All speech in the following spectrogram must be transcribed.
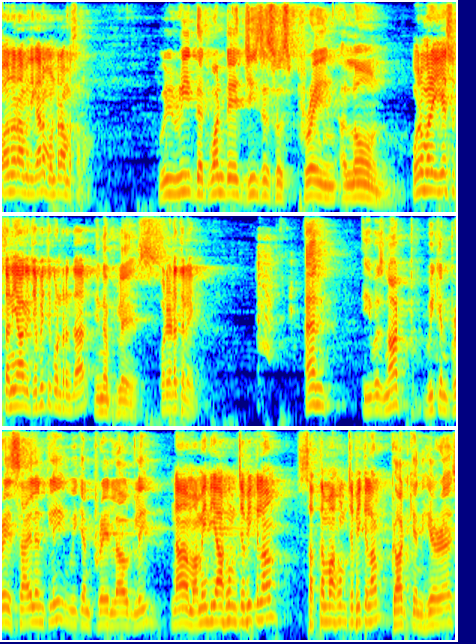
பதினோராம் அதிகாரம் ஒன்றாம் வசனம் we read that one day Jesus was praying alone ஒருமுறை இயேசு தனியாக ஜெபித்துக் கொண்டிருந்தார் in a place. ஒரு இடத்திலே And he was not, we can pray silently, we can pray loudly. நாம் அமைதியாகவும் ஜெபிக்கலாம் சத்தமாகவும் ஜெபிக்கலாம் God can hear us.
